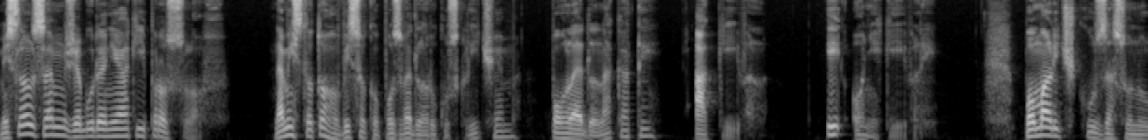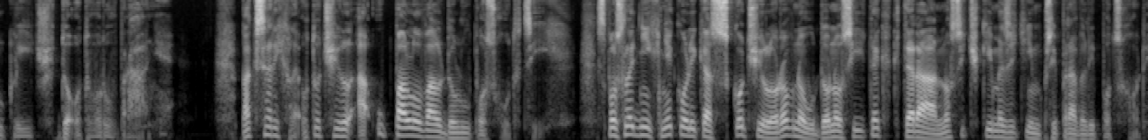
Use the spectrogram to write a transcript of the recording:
Myslel jsem, že bude nějaký proslov. Namísto toho vysoko pozvedl ruku s klíčem, pohlédl na Katy a kývl. I oni kývli. Pomaličku zasunul klíč do otvoru v bráně. Pak se rychle otočil a upaloval dolů po schůdcích. Z posledních několika skočil rovnou do nosítek, která nosičky mezi tím připravili pod schody.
